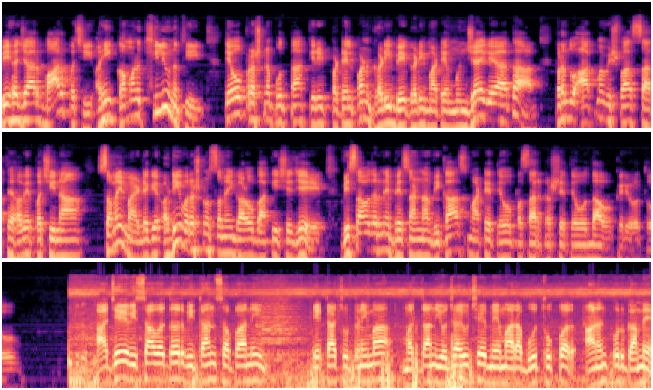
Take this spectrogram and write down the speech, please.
બે હજાર બાર પછી અહીં કમળ ખીલ્યું નથી. તેવો પ્રશ્ન પૂછતા કિરીટ પટેલ પણ ઘડી બે ઘડી માટે મૂંઝાઈ ગયા હતા. પરંતુ આત્મવિશ્વાસ સાથે હવે પછીના સમયમાં, એટલે કે અઢી વર્ષનો સમયગાળો બાકી છે જે વિસાવદરને ભેસાણના વિકાસ માટે તેઓ પસાર કરશે તેવો દાવો કર્યો હતો. આજે વિસાવદર વિધાનસભાની પેટા ચૂંટણીમાં મતદાન યોજાયું છે. મેં મારા બૂથ ઉપર આણંદપુર ગામે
